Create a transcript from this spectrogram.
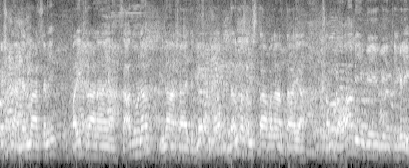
ಕೃಷ್ಣ ಜನ್ಮಾಷ್ಟಮಿ. ಪರಿತ್ರಾಣಾಯ ಸಾಧೂನಾಂ ವಿನಾಶಾಯ ಚ ಧರ್ಮ ಸಂಸ್ಥಾಪನಾರ್ಥಾಯ ಸಂಭವಾಮಿ ಯುಗೆ ಯುಗೆ ಅಂತ ಹೇಳಿ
